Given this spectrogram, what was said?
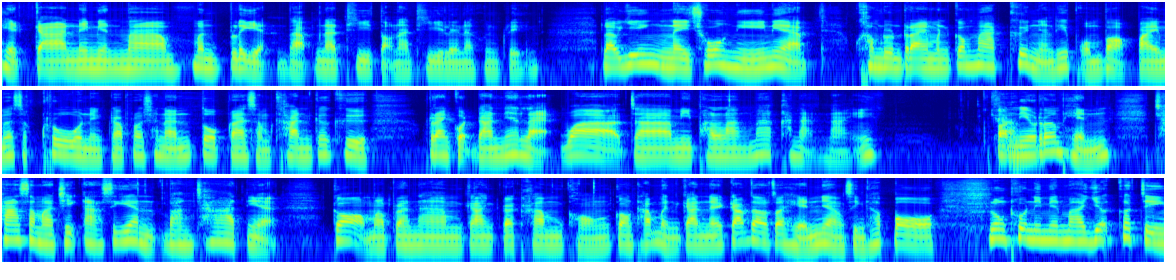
เหตุการณ์ในเมียนมามันเปลี่ยนแบบนาทีต่อนาทีเลยนะคุณกรีน แล้วยิ่งในช่วงนี้เนี่ยความรุนแรงมันก็มากขึ้นอย่างที่ผมบอกไปเมื่อสักครู่นะครับ เพราะฉะนั้นตัวแปรสำคัญก็คือแรงกดดันเนี่ยแหละว่าจะมีพลังมากขนาดไหน ตอนนี้เริ่มเห็นชาติสมาชิกอาเซียนบางชาติเนี่ยก็มาประนามการกระทำของกองทัพเหมือนกันนะครับเราจะเห็นอย่างสิงคโปร์ลงทุนในเมียนมาเยอะก็จริง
